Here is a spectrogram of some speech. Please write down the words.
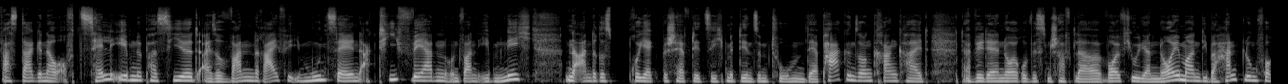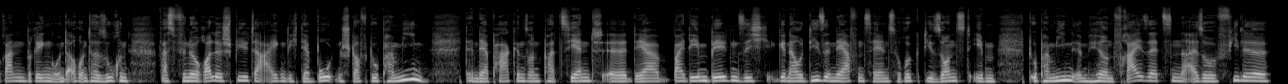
was da genau auf Zellebene passiert, also wann reife Immunzellen aktiv werden und wann eben nicht. Ein anderes Projekt beschäftigt sich mit den Symptomen der Parkinson-Krankheit. Da will der Neurowissenschaftler Wolf-Julian Neumann die Behandlung voranbringen und auch untersuchen, was für eine Rolle spielt da eigentlich der Botenstoff Dopamin. Denn der Parkinson-Patient, äh, der, bei dem bilden sich genau diese Nervenzellen zurück, die sonst eben Dopamin im Hirn freisetzen. Also viele,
